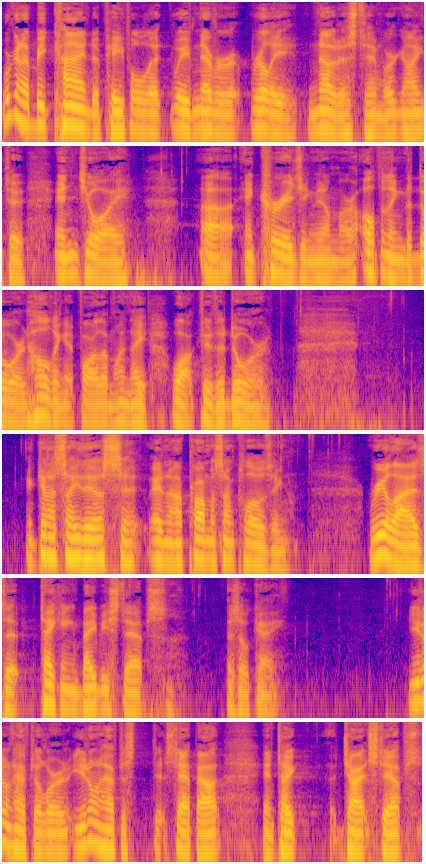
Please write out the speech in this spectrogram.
We're going to be kind to people that we've never really noticed, and we're going to enjoy uh, encouraging them or opening the door and holding it for them when they walk through the door. And can I say this? And I promise I'm closing. Realize that taking baby steps is okay. You don't have to learn, you don't have to step out and take giant steps.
